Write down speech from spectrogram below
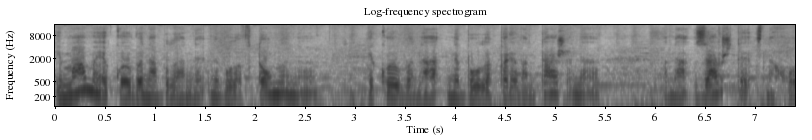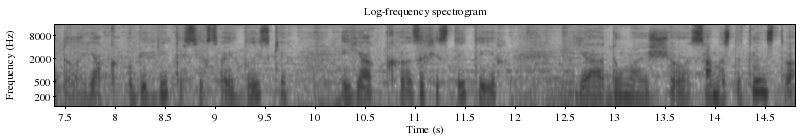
І мама, якою вона була не була втомленою, якою вона не була перевантаженою, вона завжди знаходила, як обігріти всіх своїх близьких і як захистити їх. Я думаю, що саме з дитинства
